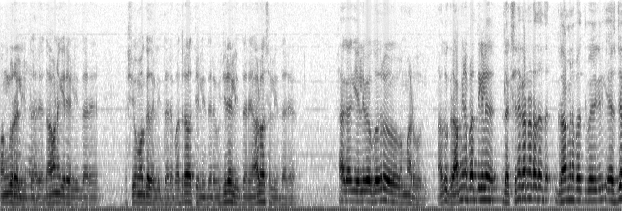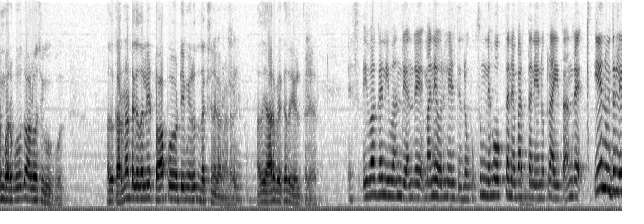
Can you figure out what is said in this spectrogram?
ಮಂಗಳೂರಲ್ಲಿ ಇದ್ದಾರೆ ದಾವಣಗೆರೆಯಲ್ಲಿ ಇದ್ದಾರೆ ಶಿವಮೊಗ್ಗದಲ್ಲಿದ್ದಾರೆ ಭದ್ರಾವತಿಯಲ್ಲಿದ್ದಾರೆ ಉಜಿರೆಯಲ್ಲಿದ್ದಾರೆ ಆಳ್ವಾಸಲ್ಲಿದ್ದಾರೆ ಹಾಗಾಗಿ ಎಲ್ಲಿ ಬೇಕಾದರೂ ಮಾಡ್ಬೋದು. ಅದು ಗ್ರಾಮೀಣ ಪ್ರತಿಭೆಗಳ ದಕ್ಷಿಣ ಕನ್ನಡದ ಗ್ರಾಮೀಣ ಪ್ರತಿಭೆಗಳಿಗೆ ಎಸ್ ಡಿ ಎಂ ಬರ್ಬೋದು ಆಳ್ವಾಸಿಗೆ ಹೋಗ್ಬೋದು. ಅದು ಕರ್ನಾಟಕದಲ್ಲಿ ಟಾಪ್ ಟೀಮ್ ಇರೋದು ದಕ್ಷಿಣ ಕನ್ನಡ ಅದು ಯಾರು ಬೇಕಾದ್ರೆ ಹೇಳ್ತಾರೆ ಯಾರು. ಎಸ್ ಇವಾಗ ನೀವು ಅಂದ್ರೆ ಅಂದ್ರೆ ಮನೆಯವರು ಹೇಳ್ತಿದ್ರು ಸುಮ್ನೆ ಹೋಗ್ತಾನೆ ಬರ್ತಾನೆ ಏನು ಪ್ರೈಸ್ ಅಂದ್ರೆ ಏನು ಇದ್ರಲ್ಲಿ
